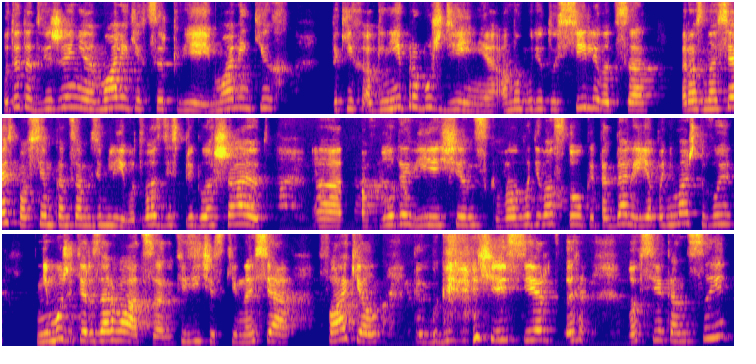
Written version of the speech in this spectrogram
вот это движение маленьких церквей, маленьких таких огней пробуждения, оно будет усиливаться, разносясь по всем концам земли. Вот вас здесь приглашают э, в Благовещенск, во Владивосток и так далее. я понимаю, что вы не можете разорваться физически, нося факел, как бы горящее сердце во все концы,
